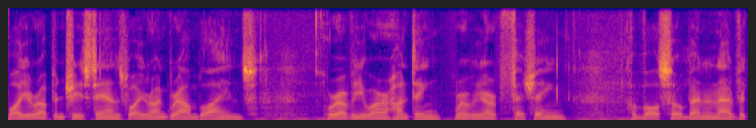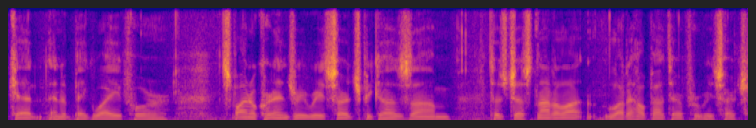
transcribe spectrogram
while you're up in tree stands, while you're on ground blinds, wherever you are hunting, wherever you are fishing. I've also been an advocate in a big way for spinal cord injury research because um, there's just not a lot, lot of help out there for research.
